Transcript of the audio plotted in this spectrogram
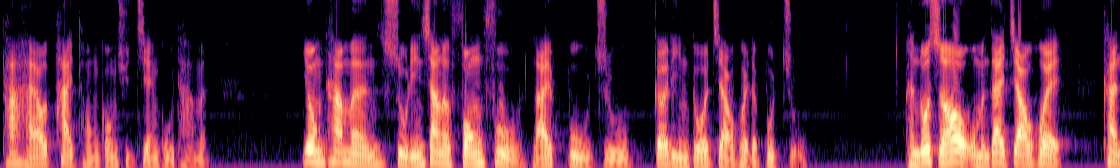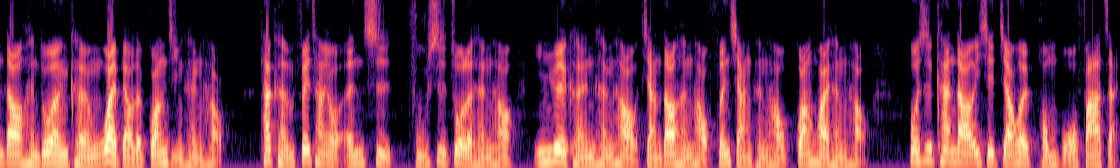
他还要派同工去兼顾他们，用他们属灵上的丰富来补足哥林多教会的不足。很多时候我们在教会看到很多人可能外表的光景很好，他可能非常有恩赐，服事做得很好，音乐可能很好，讲道很好，分享很好，关怀很好，或是看到一些教会蓬勃发展。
